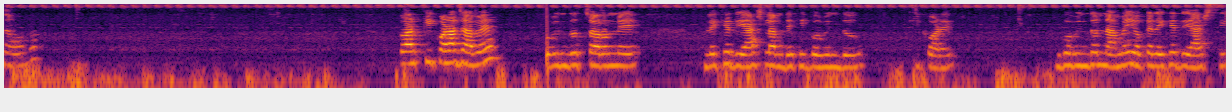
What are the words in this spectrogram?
না বাবা। তো আর কি করা যাবে? গোবিন্দর চরণে রেখে দিয়ে আসলাম, দেখি গোবিন্দ কি করে। গোবিন্দর নামেই ওকে রেখে দিয়ে আসছি।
